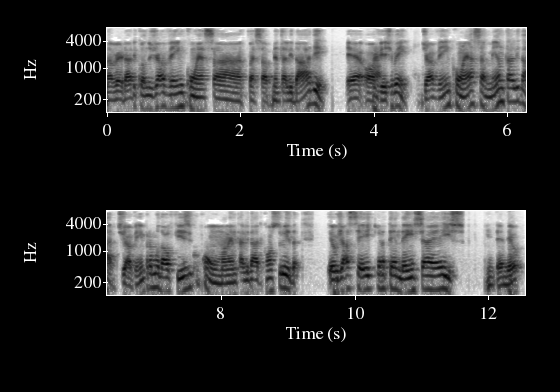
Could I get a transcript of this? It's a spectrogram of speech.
Na verdade, quando já vem com essa, com essa mentalidade, é, ó, é. veja bem, já vem com essa mentalidade, já vem para mudar o físico com uma mentalidade construída. Eu já sei que a tendência é isso, entendeu?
